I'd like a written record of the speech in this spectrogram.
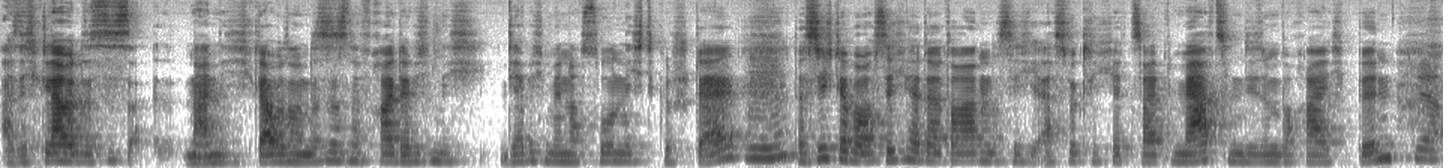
Also ich glaube, das ist, nein, ich glaube, sondern das ist eine Frage, die habe ich, mich, die habe ich mir noch so nicht gestellt. Mhm. Das liegt aber auch sicher daran, dass ich erst wirklich jetzt seit März in diesem Bereich bin ja.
